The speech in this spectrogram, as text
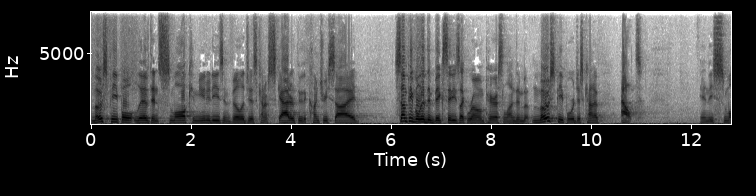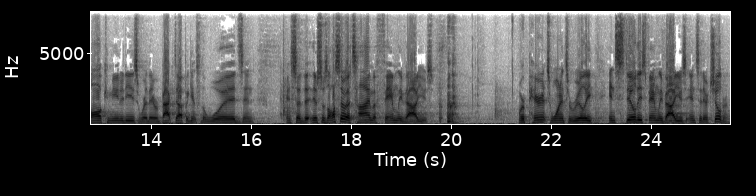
most people lived in small communities and villages, kind of scattered through the countryside. Some people lived in big cities like Rome, Paris, London, but most people were just kind of out in these small communities where they were backed up against the woods and and so th- this was also a time of family values where parents wanted to really instill these family values into their children.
